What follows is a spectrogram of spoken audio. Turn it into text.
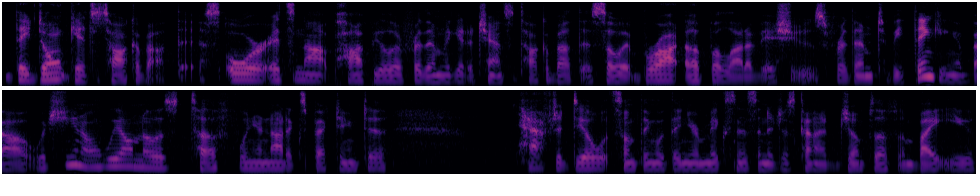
they don't get to talk about this or it's not popular for them to get a chance to talk about this. So it brought up a lot of issues for them to be thinking about which you know we all know is tough when you're not expecting to have to deal with something within your mixedness and it just kind of jumps up and bite you.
